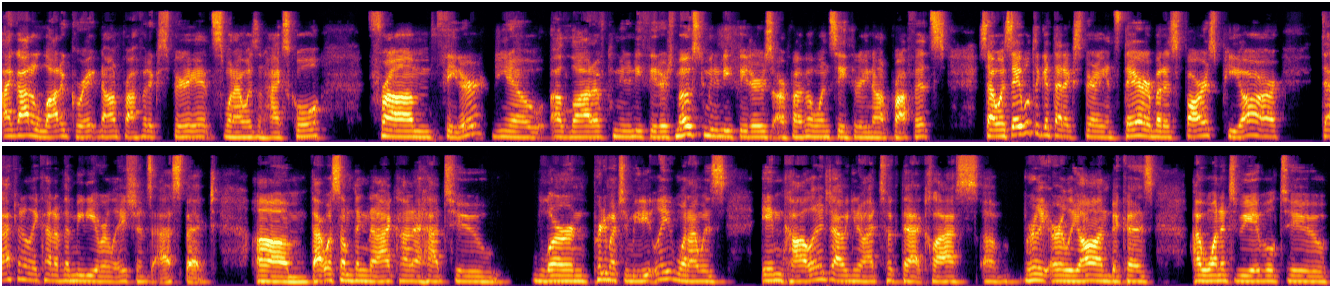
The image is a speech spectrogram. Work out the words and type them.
I got a lot of great nonprofit experience when I was in high school from theater. You know, a lot of community theaters, most community theaters are 501c3 nonprofits. So I was able to get that experience there. But as far as PR, definitely kind of the media relations aspect. Um, that was something that I kind of had to learn pretty much immediately when I was in college. I, you know, I took that class uh, really early on because I wanted to be able to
